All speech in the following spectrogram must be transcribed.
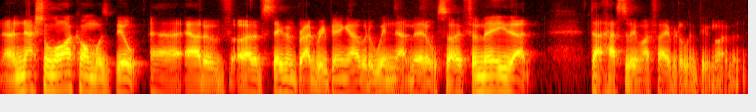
A national icon was built uh, out of out of Steven Bradbury being able to win that medal. So for me, that that has to be my favourite Olympic moment.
